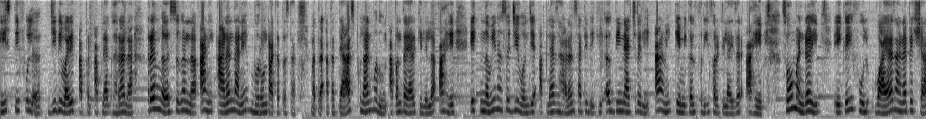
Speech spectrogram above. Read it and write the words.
हीच ती फुलं जी दिवाळीत आपण आपल्या घराला रंग सुगंध आणि आनंदाने भरून टाकत असतात. मात्र आता त्याच फुलांमधून आपण तयार केलेलं आहे एक नवीन असं जीवन जे आपल्या झाडांसाठी देखील अगदी नॅचरली आणि केमिकल फ्री फर्टिलायझर आहे. सो मंडळी एकही फूल वाया जाण्यापेक्षा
